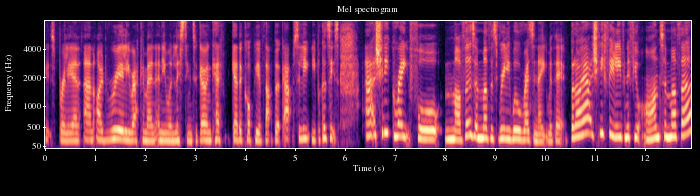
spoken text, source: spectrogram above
It's brilliant. And I'd really recommend anyone listening to go and ke- get a copy of that book. Absolutely. Because it's actually great for mothers, and mothers really will resonate with it. But I actually feel even if you aren't a mother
